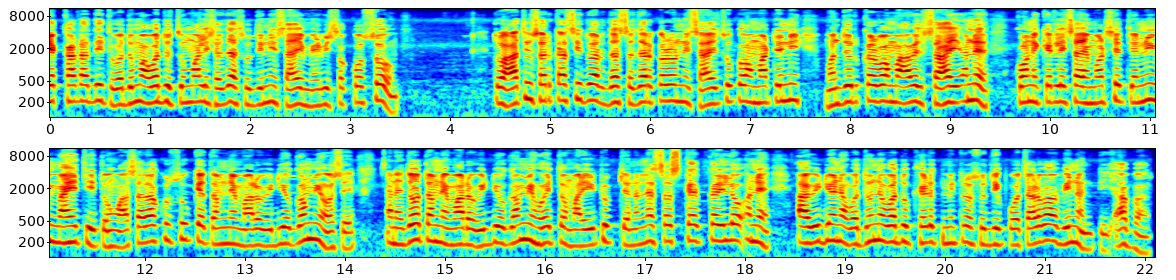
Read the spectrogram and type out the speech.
એક ખાતા દીઠ વધુમાં વધુ ચુમ્માલીસ હજાર સુધીની સહાય મેળવી શકો છો. તો આથી સરકારશ્રી દ્વારા દસ હજાર કરોડની સહાય ચૂકવવા માટેની મંજૂર કરવામાં આવેલ સહાય અને કોને કેટલી સહાય મળશે તેની માહિતી તો હું આશા રાખું છું કે તમને મારો વીડિયો ગમ્યો હશે. અને જો તમને મારો વીડિયો ગમ્યો હોય તો મારી યુટ્યુબ ચેનલને સબસ્ક્રાઈબ કરી લો અને આ વિડીયોને વધુને વધુ ખેડૂત મિત્રો સુધી પહોંચાડવા વિનંતી. આભાર.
